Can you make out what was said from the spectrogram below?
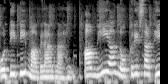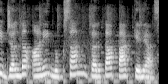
ओटीपी मागणार नाही. आम्ही या नोकरीसाठी जलद आणि नुकसान करता पॅक केल्यास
